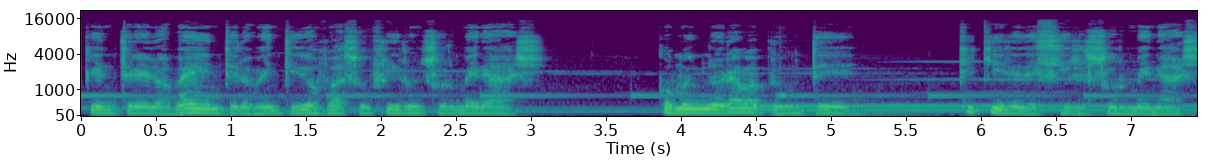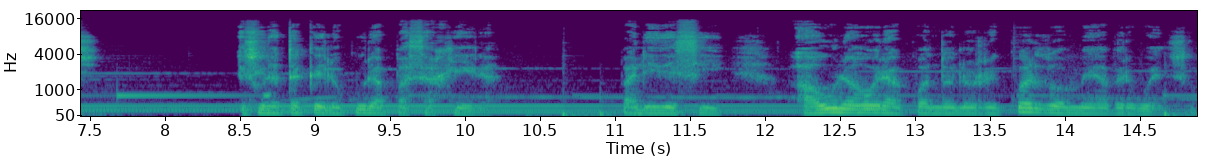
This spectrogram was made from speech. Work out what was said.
que entre los 20 y los 22 va a sufrir un surmenage. Como ignoraba, pregunté, ¿qué quiere decir surmenage? Es un ataque de locura pasajera. Palidecí. Aún ahora cuando lo recuerdo me avergüenzo.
